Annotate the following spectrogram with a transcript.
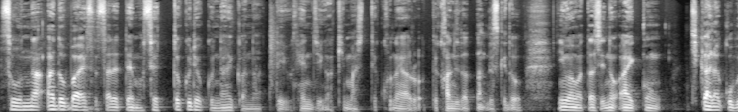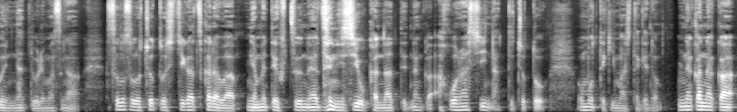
そんなアドバイスされても説得力ないかなっていう返事が来ましてこの野郎って感じだったんですけど今私のアイコン力こぶになっておりますがそろそろちょっと7月からはやめて普通のやつにしようかなってなんかアホらしいなってちょっと思ってきましたけどなかなか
